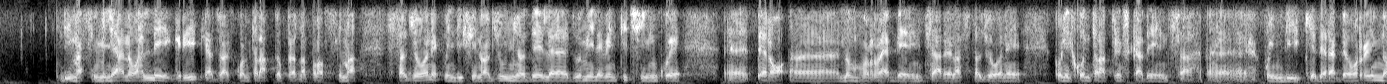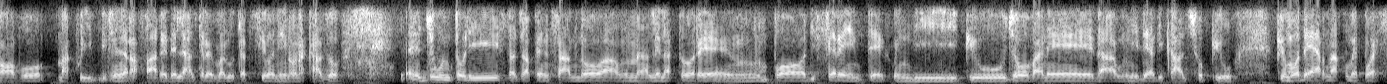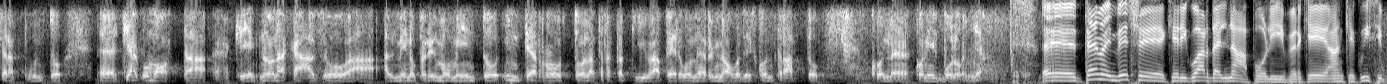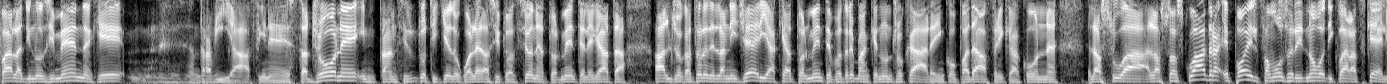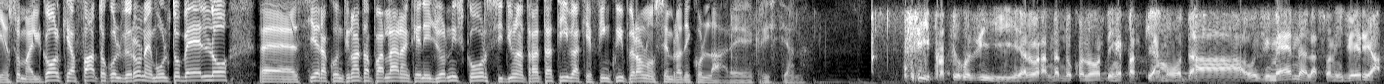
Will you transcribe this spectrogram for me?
di Massimiliano Allegri che ha già il contratto per la prossima stagione, quindi fino a giugno del 2025, eh, però eh, non vorrebbe iniziare la stagione con il contratto in scadenza, eh, quindi chiederebbe un rinnovo, ma qui bisognerà fare delle altre valutazioni, non a caso eh, Giuntoli sta già pensando a un allenatore un po' differente, quindi più giovane, da un'idea di calcio più, più moderna come può essere appunto eh, Tiago Motta eh, che non non a caso ha almeno per il momento interrotto la trattativa per un rinnovo del contratto con, con il Bologna. Eh, tema invece che riguarda il Napoli, perché anche qui si parla di un Osimen che mm, andrà via a fine stagione. Innanzitutto ti chiedo qual è la situazione attualmente legata al giocatore della Nigeria che attualmente potrebbe anche non giocare in Coppa d'Africa con la sua, la sua squadra e poi il famoso rinnovo di Kvaratskhelia. Insomma, il gol che ha fatto col Verona è molto bello, eh, si era continuato a parlare anche nei giorni scorsi corsi di una trattativa che fin qui però non sembra decollare, Cristian. Sì, proprio così. Allora andando con ordine partiamo da Osimen, la sua Nigeria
